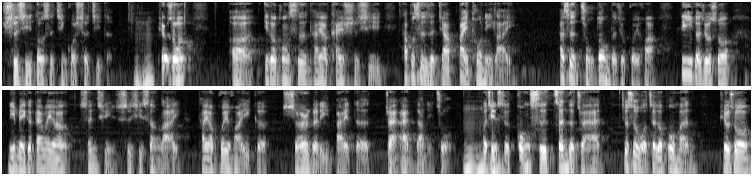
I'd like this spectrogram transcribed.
实习都是经过设计的，嗯哼，譬如说，呃，一个公司他要开实习，他不是人家拜托你来，他是主动的就规划。第一个就是说，你每个单位要申请实习生来，他要规划一个十二个礼拜的专案让你做，嗯，而且是公司真的专案，就是我这个部门，譬如说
